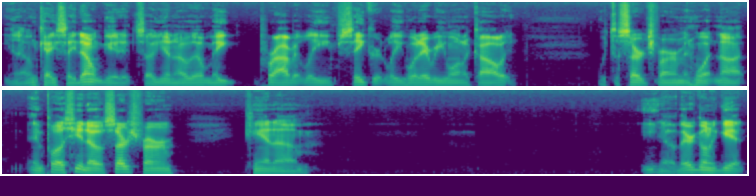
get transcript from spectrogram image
you know in case they don't get it, so you know they'll meet privately, secretly, whatever you want to call it, with the search firm and whatnot. And plus, you know, a search firm can, um, you know, they're going to get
